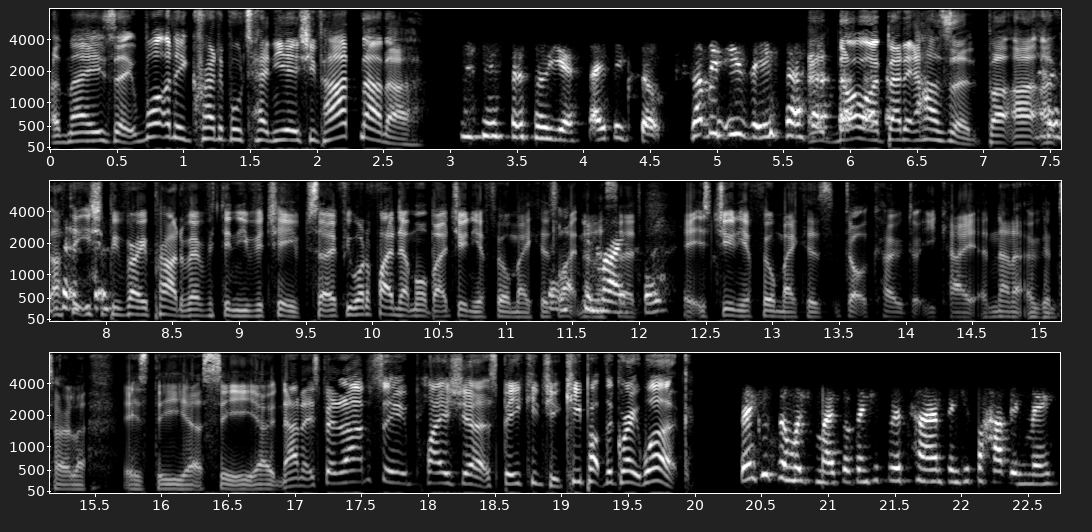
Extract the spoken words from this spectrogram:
Amazing. What an incredible 10 years you've had, Nana. yes, I think so. It's not been easy. Uh, no, I bet it hasn't. But uh, I, I think you should be very proud of everything you've achieved. So if you want to find out more about junior filmmakers, Thank like Nana said, it is juniorfilmmakers.co.uk and Nana Oguntola is the uh, CEO. Nana, it's been an absolute pleasure speaking to you. Keep up the great work. Thank you so much, Michael. Thank you for your time. Thank you for having me.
